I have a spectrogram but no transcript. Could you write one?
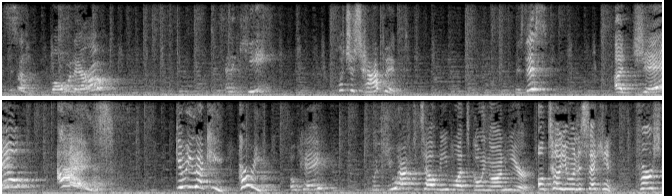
Is this a bow and arrow? And a key? What just happened? Is this a jail? Eyes! Give me that key! Hurry! Okay, me what's going on here. I'll tell you in a second. First,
